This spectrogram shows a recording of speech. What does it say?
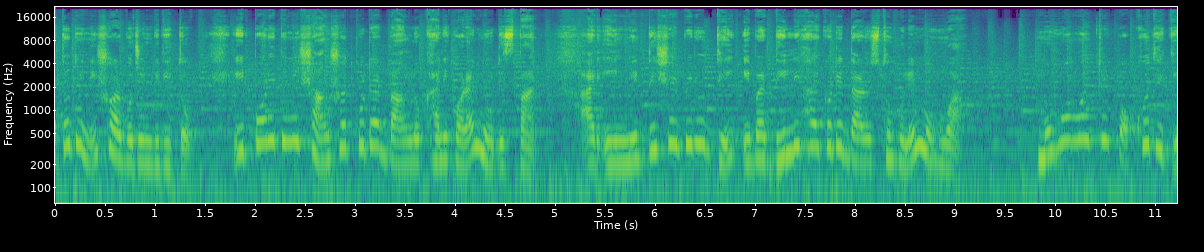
এতদিনই সর্বজনবিদিত এরপরে তিনি সাংসদ কোটার বাংলো খালি করার নোটিশ পান। আর এই নির্দেশের বিরুদ্ধেই এবার দিল্লি হাইকোর্টের দ্বারস্থ হলেন মহুয়া। মহুয়া মৈত্রের পক্ষ থেকে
